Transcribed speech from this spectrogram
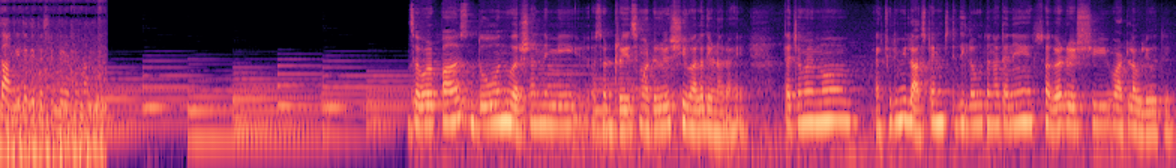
सांगितलं तिथे सिक्युरिटीला जवळपास दोन वर्षांनी मी असं ड्रेस मटेरियल शिवायला देणार आहे. त्याच्यामुळे मग ॲक्च्युली मी लास्ट टाईम जिथे दिलं होतं ना त्याने सगळ्या ड्रेसची वाट लावली होती.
